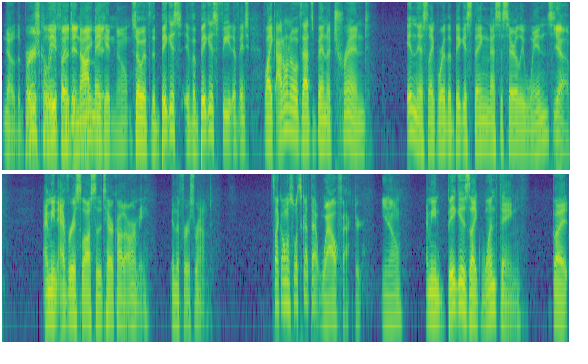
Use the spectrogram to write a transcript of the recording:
No, the Burj Khalifa, Khalifa did didn't not make make it, it. no. So if the biggest, if a biggest feat of inch, like I don't know if that's been a trend in this, like where the biggest thing necessarily wins. Yeah. I mean, Everest lost to the Terracotta Army in the first round. It's like almost what's got that wow factor, you know? I mean, big is like one thing, but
